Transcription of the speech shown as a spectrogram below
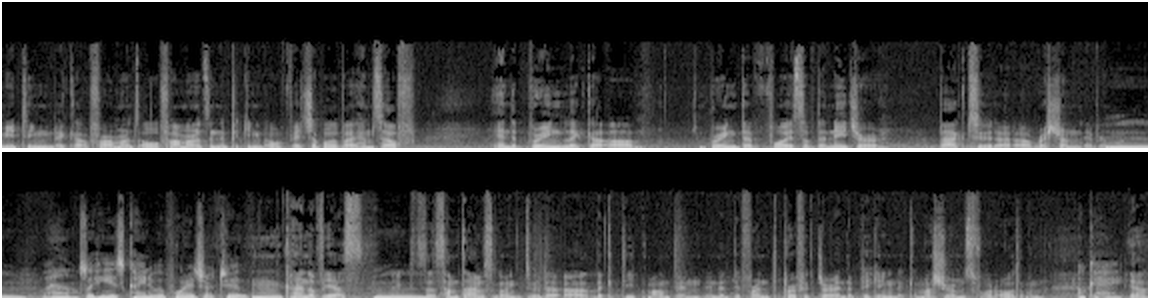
meeting like uh, farmers, all farmers, and picking the vegetable by himself, and bring like uh, um, bring the voice of the nature back to the uh, restaurant every morning. Wow. So he is kind of a forager too. Mm, kind of yes. Like, so sometimes going to the uh, like deep mountain in a different prefecture and picking like mushrooms for the autumn. Okay. Yeah,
